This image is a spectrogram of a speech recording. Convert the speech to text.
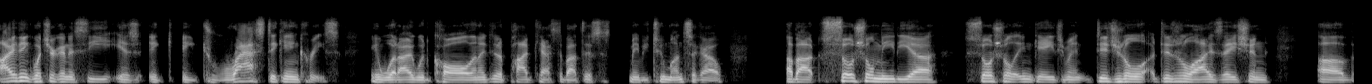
I think what you're going to see is a, a drastic increase in what I would call, and I did a podcast about this maybe two months ago, about social media, social engagement, digital digitalization of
